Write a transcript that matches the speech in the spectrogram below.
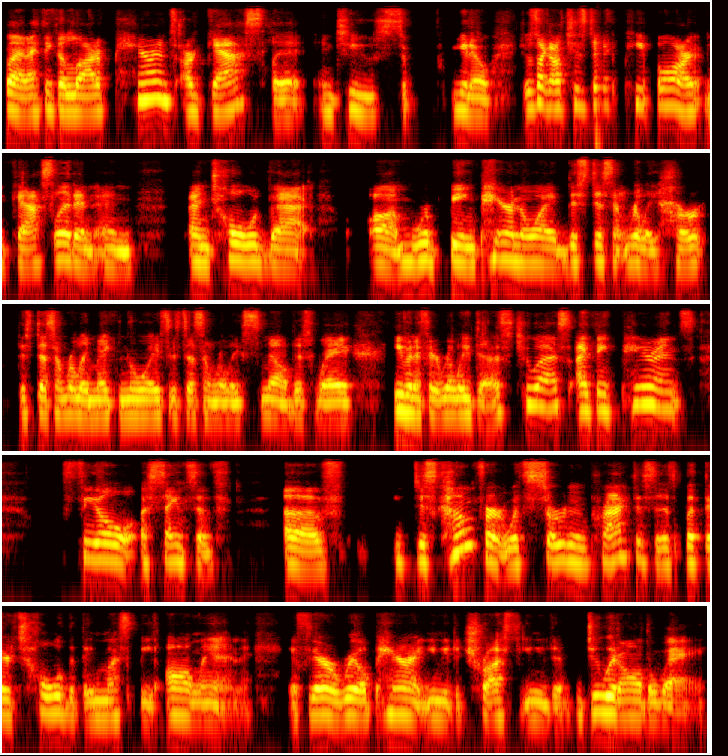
but i think a lot of parents are gaslit into you know just like autistic people are gaslit and and and told that um, we're being paranoid this doesn't really hurt this doesn't really make noise this doesn't really smell this way even if it really does to us. I think parents feel a sense of of discomfort with certain practices but they're told that they must be all in. If they're a real parent you need to trust you need to do it all the way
